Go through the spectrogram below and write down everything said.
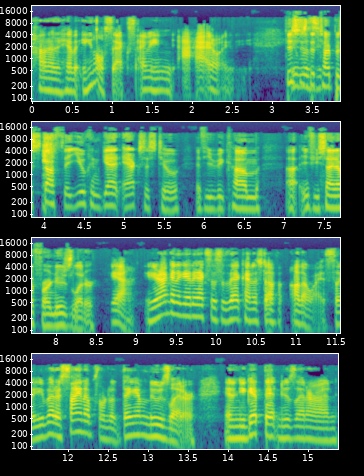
how to have anal sex. I mean, I, I don't. This is was- the type of stuff that you can get access to if you become uh, if you sign up for our newsletter. Yeah, you're not going to get access to that kind of stuff otherwise. So you better sign up for the damn newsletter, and you get that newsletter on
